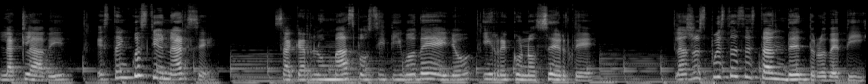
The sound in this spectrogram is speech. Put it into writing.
La clave está en cuestionarse, sacar lo más positivo de ello y reconocerte. Las respuestas están dentro de ti.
